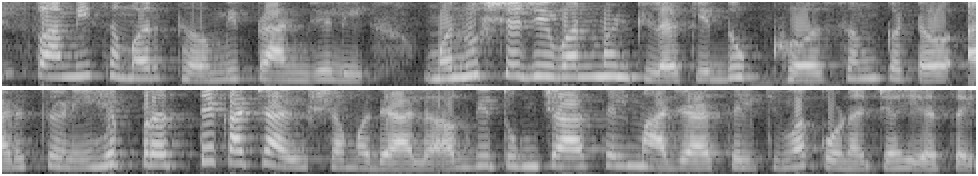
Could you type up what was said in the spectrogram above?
स्वामी समर्थ मी प्रांजली. मनुष्य जीवन म्हटलं की दुःख संकट अडचणी हे प्रत्येकाच्या आयुष्यामध्ये आलं. अगदी तुमच्या असेल माझ्या असेल किंवा कोणाच्याही असेल.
